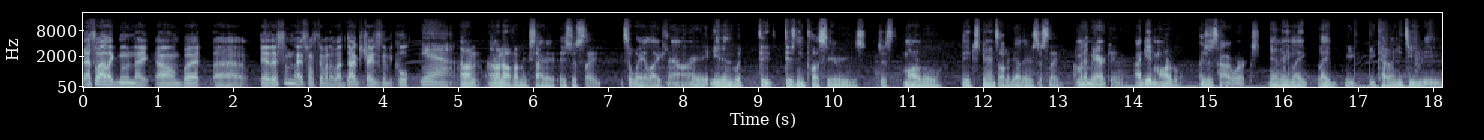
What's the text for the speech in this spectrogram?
that's why I like Moon Knight. Um, but uh, yeah, there's some nice ones coming up. Uh, Doctor Strange is gonna be cool. Yeah. I don't, I don't know if I'm excited. It's just like it's a way of life now. Right? Even with the Disney Plus series, just Marvel, the experience altogether is just like I'm an American. I get Marvel. That's just how it works. You know what I mean? Like like you, you cut on your TV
